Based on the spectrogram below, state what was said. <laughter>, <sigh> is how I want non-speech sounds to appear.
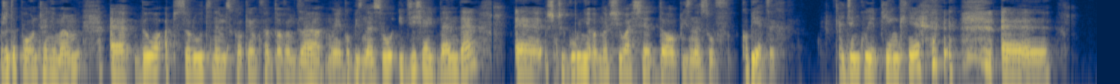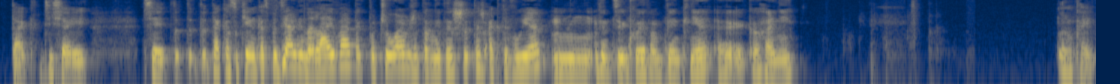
że to połączenie mam, e, było absolutnym skokiem kwantowym dla mojego biznesu i dzisiaj będę e, szczególnie odnosiła się do biznesów kobiecych. Dziękuję pięknie. <laughs> Tak, dzisiaj, dzisiaj t, t, taka sukienka specjalnie na live'a, tak poczułam, że to mnie też, też aktywuje, mm, więc dziękuję Wam pięknie, e, kochani. Okej. Okay.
